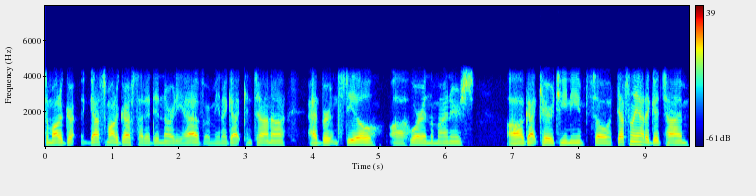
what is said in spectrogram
some autogra- got some autographs that I didn't already have. I mean, I got Quintana, Adbert, and Steele, uh, who are in the minors. Uh, got Caratini, so definitely had a good time.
